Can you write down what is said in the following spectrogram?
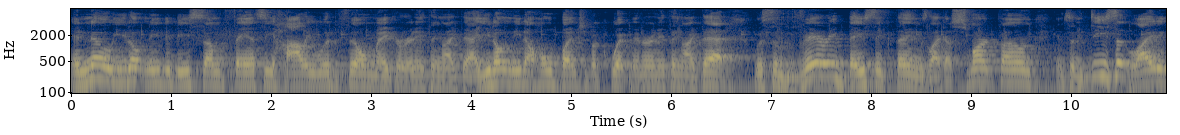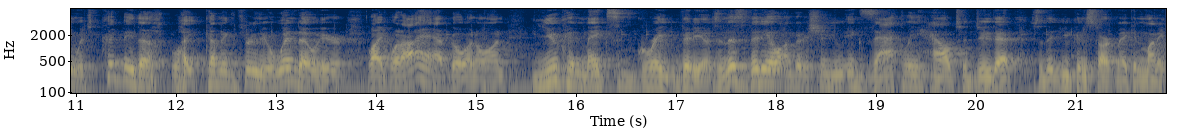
And no you don't need to be some fancy Hollywood filmmaker or anything like that. You don't need a whole bunch of equipment or anything like that. With some very basic things like a smartphone and some decent lighting which could be the light coming through your window here like what I have going on you can make some great videos. In this video I'm going to show you exactly how to do that so that you can start making money.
